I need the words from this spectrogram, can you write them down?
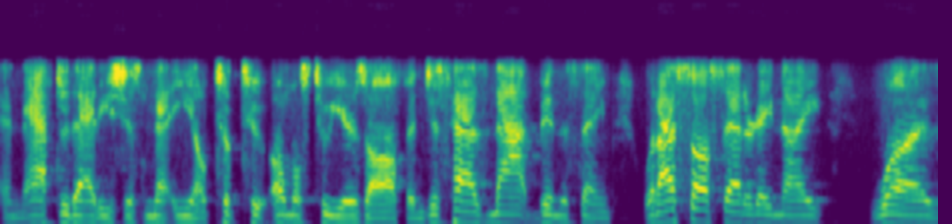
and after that he's just you know took two almost two years off and just has not been the same. What I saw Saturday night was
